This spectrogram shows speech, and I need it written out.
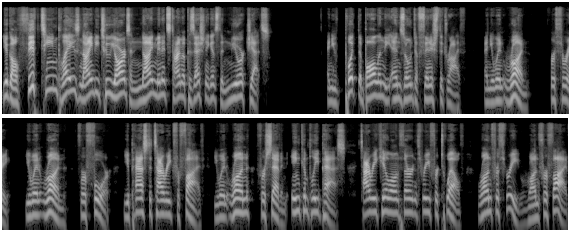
You go 15 plays, 92 yards, and nine minutes time of possession against the New York Jets. And you put the ball in the end zone to finish the drive. And you went run for three. You went run for four. You passed to Tyreek for five. You went run for seven. Incomplete pass. Tyreek Hill on third and three for 12. Run for three. Run for five.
